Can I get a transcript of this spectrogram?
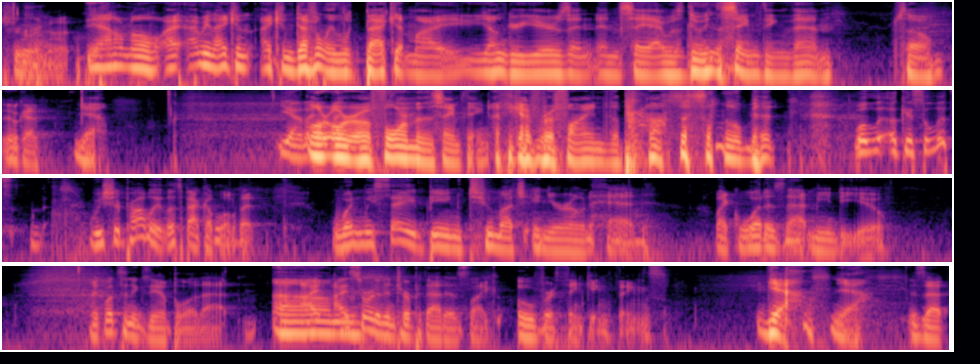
true or not? Yeah, I don't know. I, I mean, I can I can definitely look back at my younger years and, and say I was doing the same thing then. So Okay. yeah, Yeah. and I- or or a form of the same thing. I think I've refined the process a little bit. Well, okay, so let's we should probably let's back up a little bit. When we say being too much in your own head, like what does that mean to you? Like what's an example of that? I, I Um, sort of interpret that as like overthinking things. Yeah, yeah. Is that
